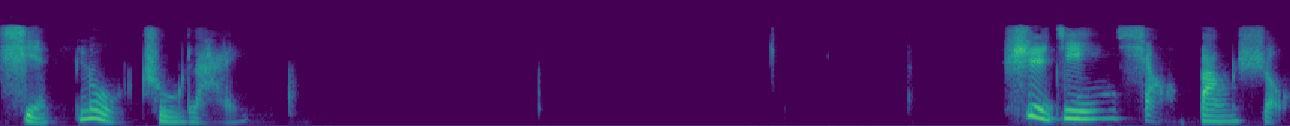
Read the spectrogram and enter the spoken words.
显露出来。释经小帮手，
